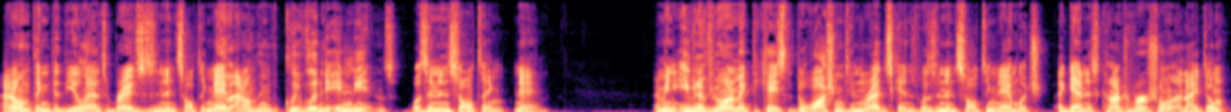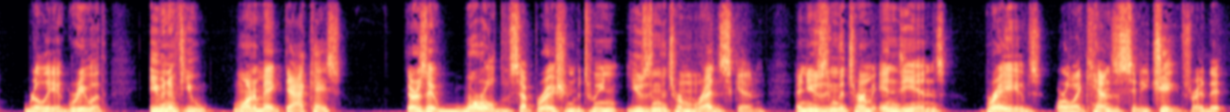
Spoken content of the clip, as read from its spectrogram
I don't think that the Atlanta Braves is an insulting name. I don't think the Cleveland Indians was an insulting name. I mean, even if you want to make the case that the Washington Redskins was an insulting name, which again is controversial and I don't really agree with, even if you want to make that case, there's a world of separation between using the term Redskin and using the term Indians, Braves, or like Kansas City Chiefs, right? That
